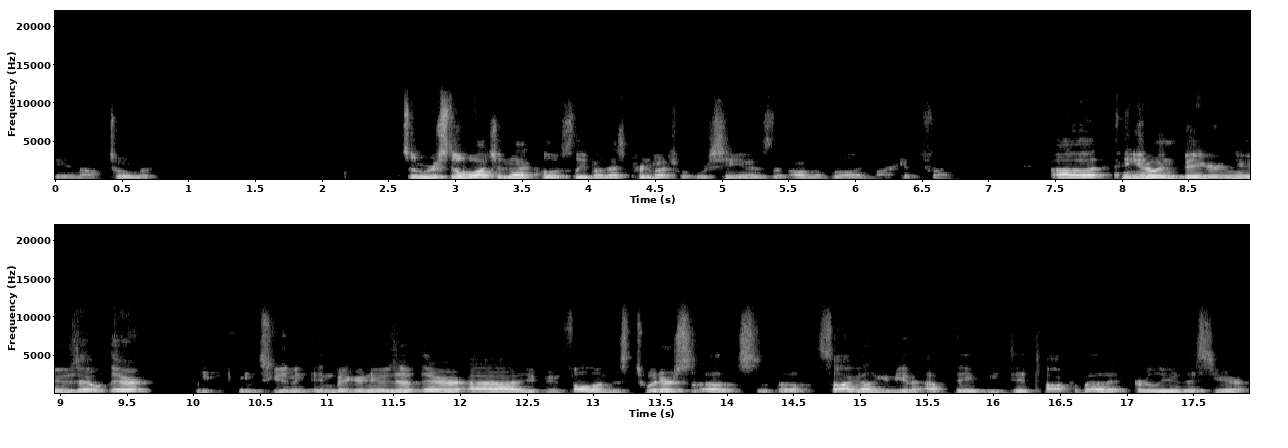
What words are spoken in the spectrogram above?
in October. So we're still watching that closely, but that's pretty much what we're seeing as the, on the broad market front. Uh, you know, in bigger news out there, excuse me, in bigger news out there, uh, you've been following this Twitter uh, uh, saga. I'll give you an update. We did talk about it earlier this year.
